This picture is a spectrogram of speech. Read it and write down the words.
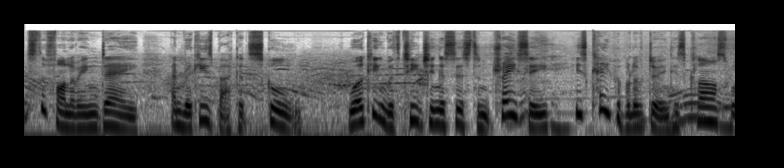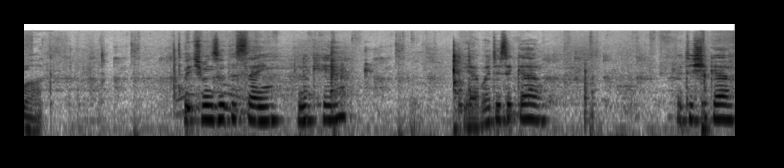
It's the following day, and Ricky's back at school. Working with teaching assistant Tracy, he's capable of doing his classwork. Which ones are the same? Look in. Yeah, where does it go? Where does she go?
